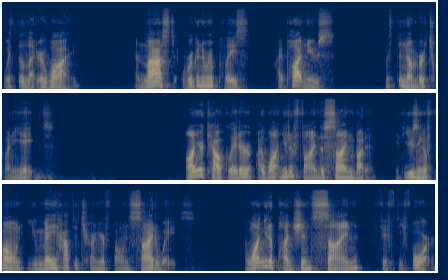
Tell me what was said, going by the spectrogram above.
with the letter y. And last, we're going to replace hypotenuse with the number 28. On your calculator, I want you to find the sine button. If using a phone, you may have to turn your phone sideways. I want you to punch in sine 54,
